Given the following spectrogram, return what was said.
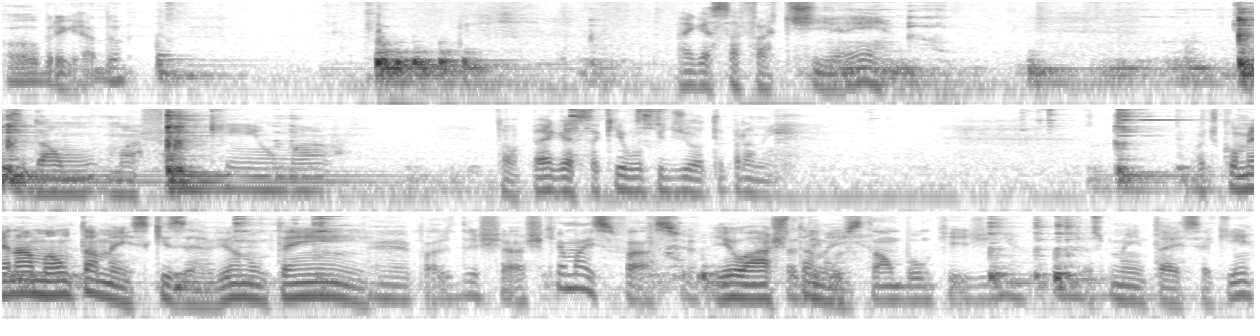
Obrigado. Pega essa fatia aí. Deixa eu te dar um- uma faquinha, uma. Então, pega essa aqui, eu vou pedir outra pra mim. Pode comer na mão também, se quiser, viu? Não tem. É, pode deixar. Acho que é mais fácil. Eu acho Pra também. degustar um bom queijinho. Deixa eu experimentar esse aqui.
